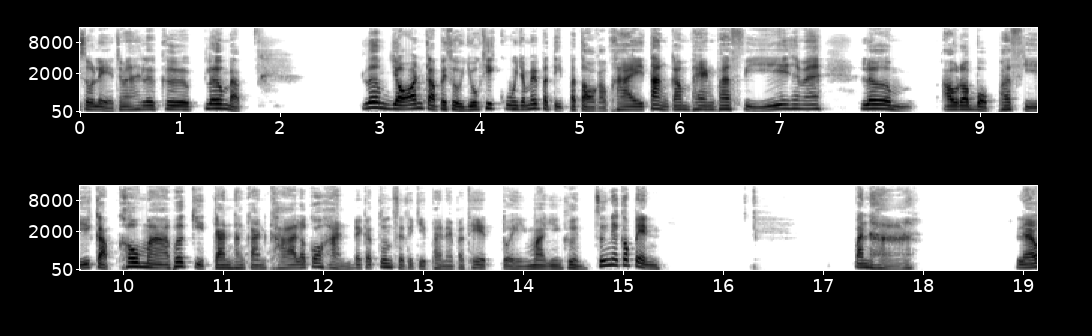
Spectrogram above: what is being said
โซเลตใช่ไหมคือเริ่มแบบ เริ่มย้อนกลับไปสู่ยุคที่กูจะไม่ปฏิปต่อกับใคร ตั้งกำแพงภาษีใช่ไหมเริ่มเอาระบบภาษีกลับเข้ามาเพื่อกีดกันทางการค้า แล้วก็หันไปกระตุ้นเศรษฐกิจภายในประเทศตัวเองมากยิ่งขึ้น ซึ่งเนี่ยก็เป็นปัญหา แล้ว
